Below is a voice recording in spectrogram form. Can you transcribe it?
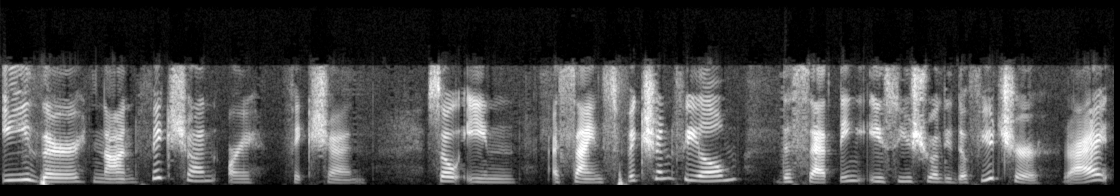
either non-fiction or fiction. So in a science fiction film, the setting is usually the future, right?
